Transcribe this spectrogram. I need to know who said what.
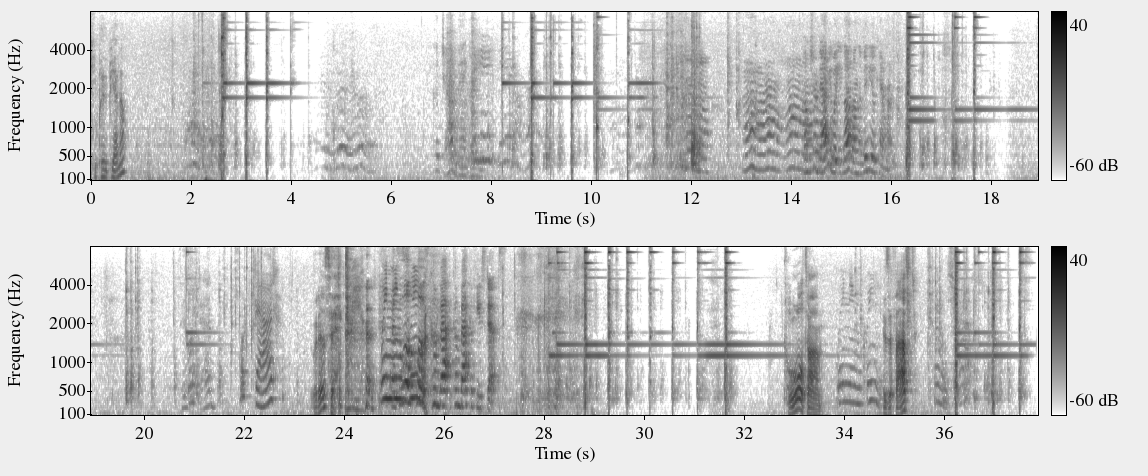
Speaker 1: Can you play the piano?
Speaker 2: Good job, Maggie. Come show Daddy what you got on the video camera. Look, Dad.
Speaker 3: Look, Dad.
Speaker 1: What is it?
Speaker 3: We
Speaker 2: That's a little
Speaker 3: we-
Speaker 2: close. Come back. Come back a few steps.
Speaker 1: Cool, Tom. Is it fast?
